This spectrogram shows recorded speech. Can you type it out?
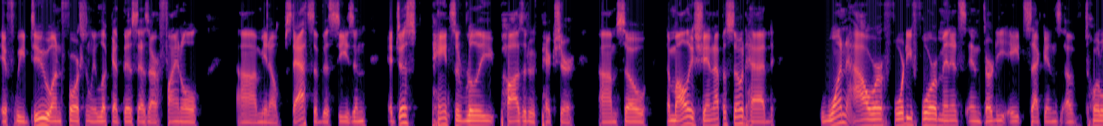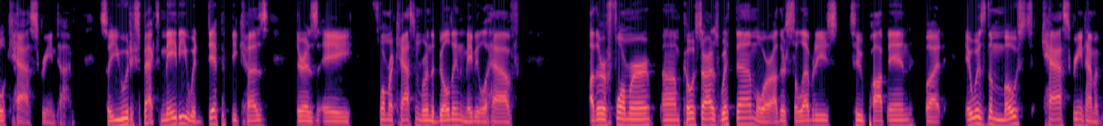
if we do unfortunately look at this as our final um, you know, stats of this season, it just paints a really positive picture. Um, so the Molly Shannon episode had one hour, 44 minutes, and 38 seconds of total cast screen time. So you would expect maybe it would dip because there is a former cast member in the building. Maybe we'll have other former um, co-stars with them or other celebrities to pop in. But it was the most cast screen time I've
